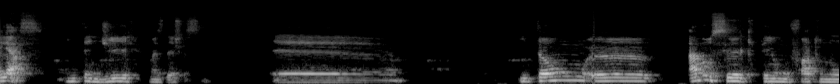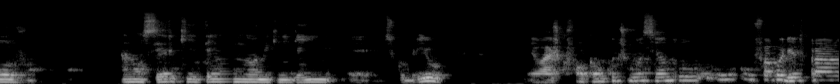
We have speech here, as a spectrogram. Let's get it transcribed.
Aliás, entendi, mas deixa assim. É... Então, é, a não ser que tenha um fato novo, a não ser que tenha um nome que ninguém é, descobriu, eu acho que o Falcão continua sendo o, o favorito para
